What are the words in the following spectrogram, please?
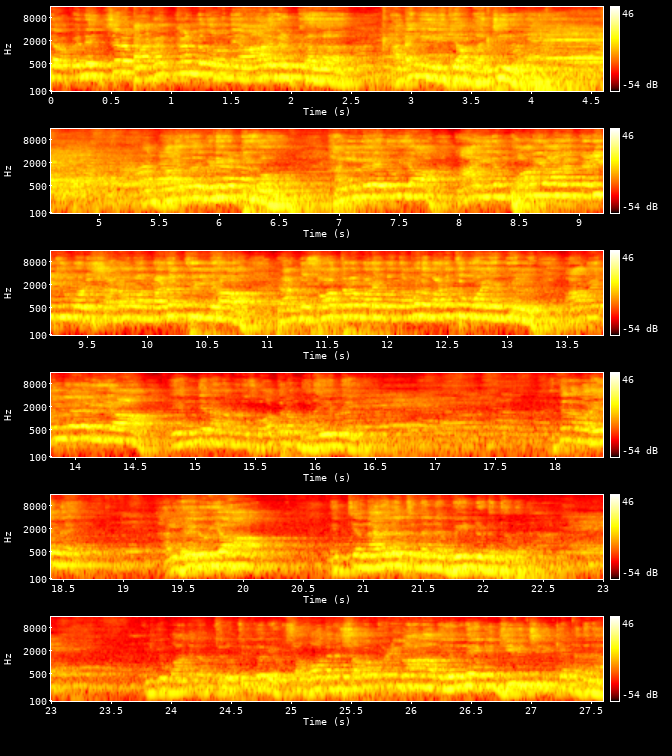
ആമേനല്ലേലുയ പിന്നെ ഇച്ചിരി അകക്കണ്ട് തുറന്ന ആളുകൾക്ക് അടങ്ങിയിരിക്കാൻ പറ്റിയില്ല. പറഞ്ഞത് പിടികിട്ടിയോ ആയിരം ഭാവിയാകം കഴിക്കുമ്പോൾ ശലോമൻ മടുത്തില്ല രണ്ട് സ്വോത്രം പറയുമ്പോൾ നമ്മൾ മടുത്തു പോയെങ്കിൽ. എന്തിനാ നമ്മൾ സ്വോത്രം പറയുന്നേ? എന്തിനാ പറയുന്നേ? ഹല്ലേലൂയ. നിത്യ നരകത്തിൽ തന്നെ വീണ്ടെടുത്തതിന് എനിക്ക് വളരെ ഒത്തിരി അറിയാം സഹോദരൻ ശവക്കുഴി കാണാതെ എന്നേക്കും ജീവിച്ചിരിക്കേണ്ടതിന്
